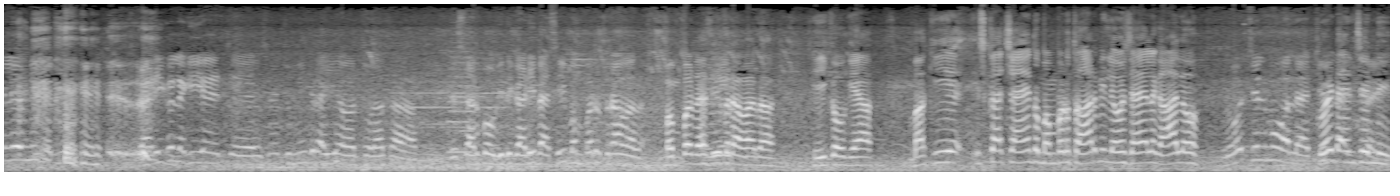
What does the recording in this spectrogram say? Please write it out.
क्लेम नहीं करनी गाड़ी को लगी है इसमें चुम्मी कराई है और थोड़ा सा डिस्टर्ब हो गई थी। गाड़ी वैसे ही बम्पर उतरा हुआ था। बम्पर वैसे ही भरा हुआ था। ठीक हो गया। बाकी इसका चाहे तो बम्पर उतार भी लो चाहे लगा लो। चिल माहौल है कोई टेंशन नहीं।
